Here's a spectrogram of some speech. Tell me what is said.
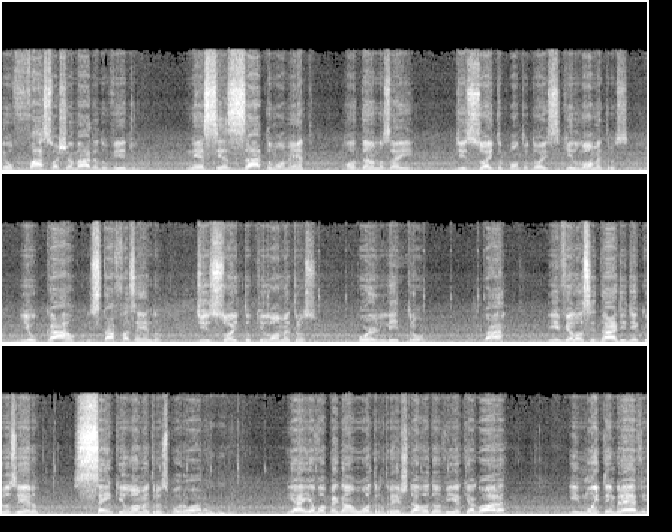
Eu faço a chamada do vídeo. Nesse exato momento, rodamos aí 18.2 quilômetros e o carro está fazendo 18 quilômetros por litro tá? E velocidade de cruzeiro 100 km por hora. E aí eu vou pegar um outro trecho da rodovia aqui agora e muito em breve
